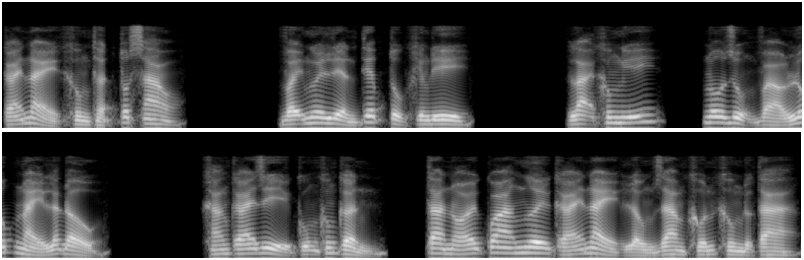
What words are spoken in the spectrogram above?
cái này không thật tốt sao. Vậy ngươi liền tiếp tục khiêng đi. Lại không nghĩ, nô dụng vào lúc này lắc đầu. Kháng cái gì cũng không cần, ta nói qua ngươi cái này lồng giam khốn không được ta.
